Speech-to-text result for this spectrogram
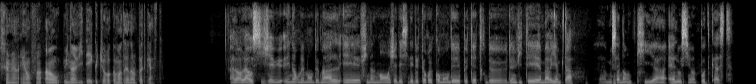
Très bien. Et enfin, un ou une invitée que tu recommanderais dans le podcast alors là aussi, j'ai eu énormément de mal et finalement, j'ai décidé de te recommander peut-être d'inviter Marie Emta euh, Moussanang qui a elle aussi un podcast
